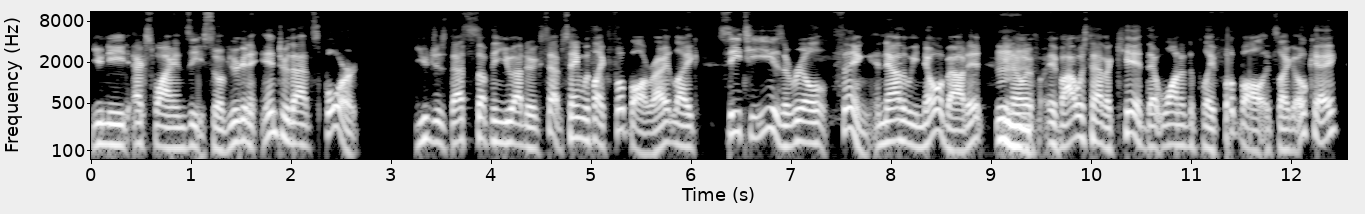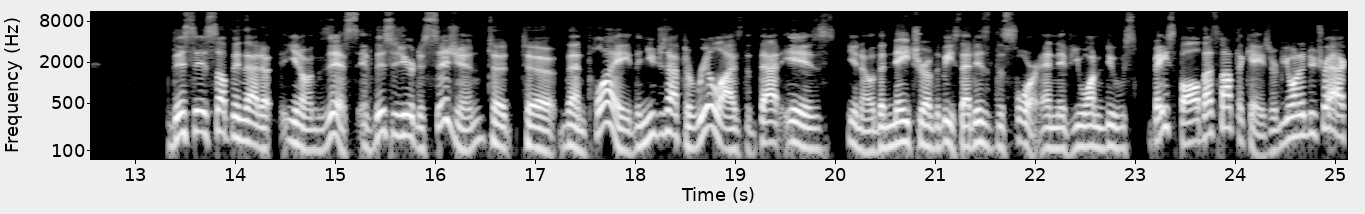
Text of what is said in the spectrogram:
you need X, Y, and Z? So if you're going to enter that sport, you just that's something you had to accept. Same with like football, right? Like CTE is a real thing, and now that we know about it, you know, Mhm. if if I was to have a kid that wanted to play football, it's like okay, this is something that uh, you know exists. If this is your decision to to then play, then you just have to realize that that is you know the nature of the beast. That is the sport. And if you want to do baseball, that's not the case. Or if you want to do track,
